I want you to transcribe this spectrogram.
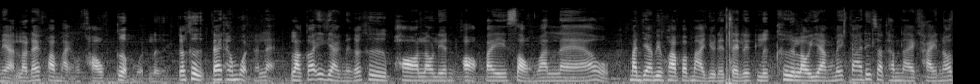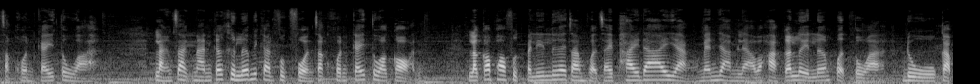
เนี่ยเราได้ความหมายของเขาเกือบหมดเลย ก็คือได้ทั้งหมดนั่นแหละ แล้วก็อีกอย่างหนึ่งก็คือ พอเราเรียนออกไป 2 วันแล้ว มันยังมีความประมาทอยู่ในใจลึกๆ คือเรายังไม่กล้าที่จะทำนายใครนอกจากคนใกล้ตัว หลังจากนั้นก็คือเริ่มมีการฝึกฝนจากคนใกล้ตัวก่อนแล้วก็พอฝึกไปเรื่อยๆจำหัวใจไพ่ได้อย่างแม่นยำแล้วอะค่ะ ก็เลยเริ่มเปิดตัวดูกับ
